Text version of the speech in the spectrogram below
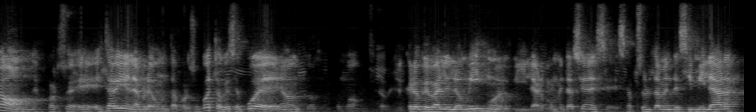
No, por su- eh, está bien la pregunta, por supuesto que se puede, ¿no? Como- como- creo que vale lo mismo y la argumentación es, es absolutamente similar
